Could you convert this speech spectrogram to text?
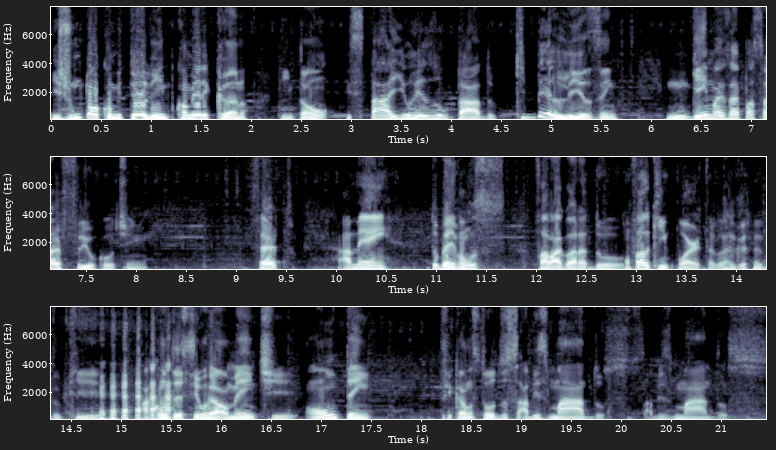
e junto ao Comitê Olímpico Americano. Então está aí o resultado. Que beleza, hein? Ninguém mais vai passar frio, Coutinho. Certo? Amém. Muito bem, vamos falar agora do, Vamos falar o que importa agora. do, do que aconteceu realmente ontem. Ficamos todos abismados, abismados.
